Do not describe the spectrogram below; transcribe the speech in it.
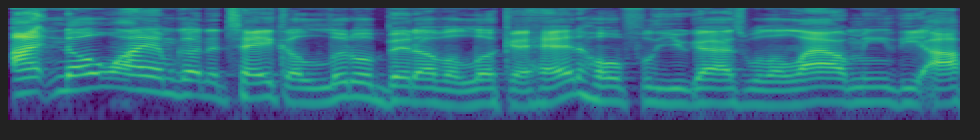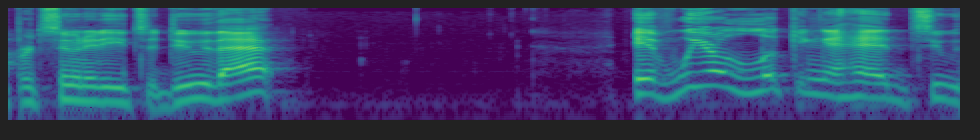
I know I am going to take a little bit of a look ahead. Hopefully, you guys will allow me the opportunity to do that. If we are looking ahead to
